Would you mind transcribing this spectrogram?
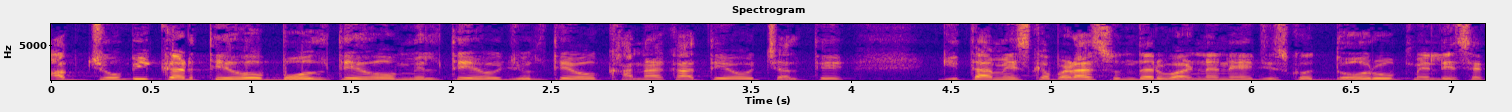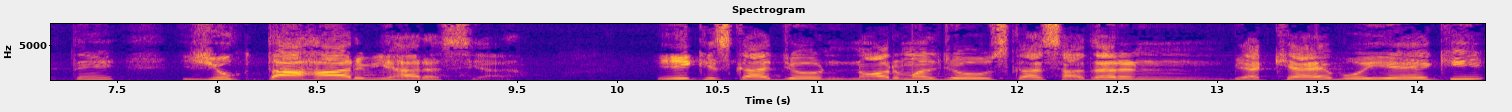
आप जो भी करते हो, बोलते हो, मिलते हो, जुलते हो, खाना खाते हो, चलते, गीता में इसका बड़ा सुंदर वर्णन है, जिसको दो रूप में ले सकते हैं। युक्त आहार विहारस्या। एक इसका जो नॉर्मल जो उसका साधारण व्याख्या है, वो ये है कि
